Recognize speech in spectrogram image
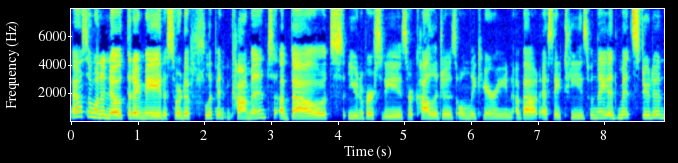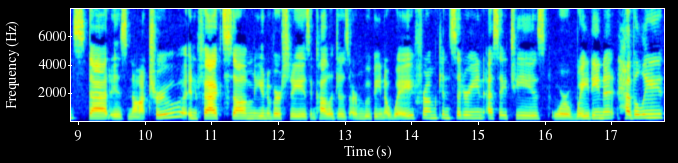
I also want to note that I made a sort of flippant comment about universities or colleges only caring about SATs when they admit students. That is not true. In fact, some universities and colleges are moving away from considering SATs or weighting it heavily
